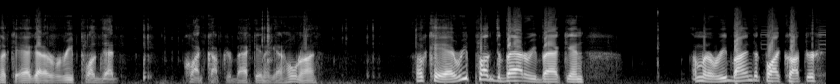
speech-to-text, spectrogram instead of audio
Okay, I got to replug that quadcopter back in again. Hold on. Okay, I replugged the battery back in. I'm going to rebind the quadcopter.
